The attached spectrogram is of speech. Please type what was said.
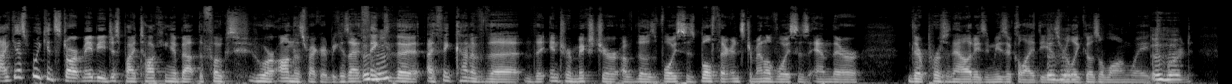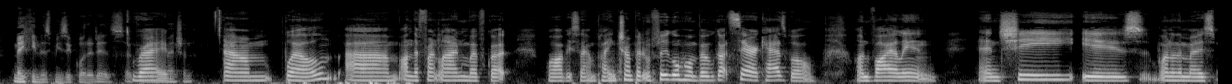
I guess we can start maybe just by talking about the folks who are on this record because I think Mm-hmm. the I think kind of the the intermixture of those voices, both their instrumental voices and their their personalities and musical ideas, Mm-hmm. really goes a long way toward making this music what it is. So Right. mention Um, well, um, on the front line, we've got, well, obviously I'm playing trumpet and flugelhorn, but we've got Sarah Caswell on violin. And she is one of the most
